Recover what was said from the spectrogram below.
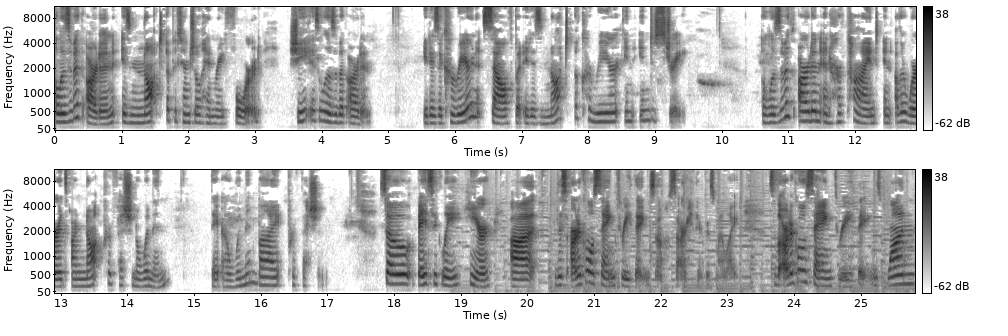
Elizabeth Arden is not a potential Henry Ford. She is Elizabeth Arden. It is a career in itself, but it is not a career in industry. Elizabeth Arden and her kind, in other words, are not professional women. They are women by profession. So basically, here, uh, this article is saying three things. Oh, sorry, there goes my light. So the article is saying three things. One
